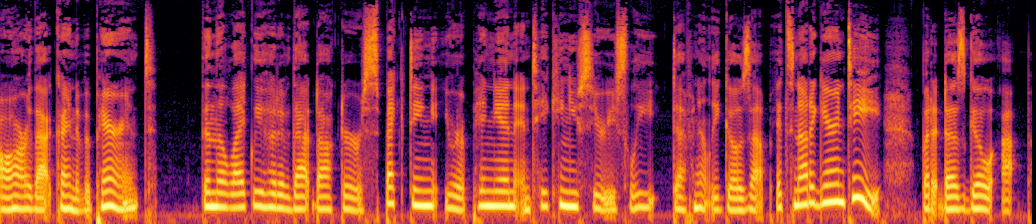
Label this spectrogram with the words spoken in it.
are that kind of a parent, then the likelihood of that doctor respecting your opinion and taking you seriously definitely goes up. It's not a guarantee, but it does go up.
